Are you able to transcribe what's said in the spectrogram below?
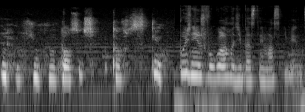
Dosyć to wszystkiego. Później już w ogóle chodzi bez tej maski, więc.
